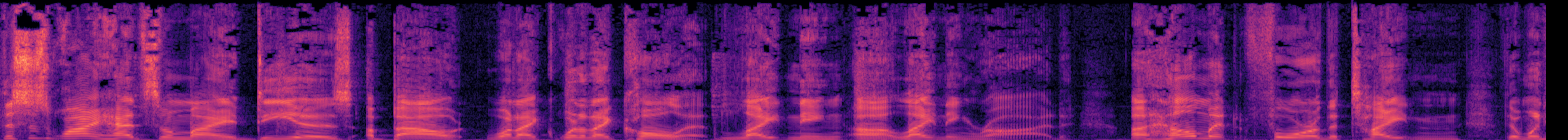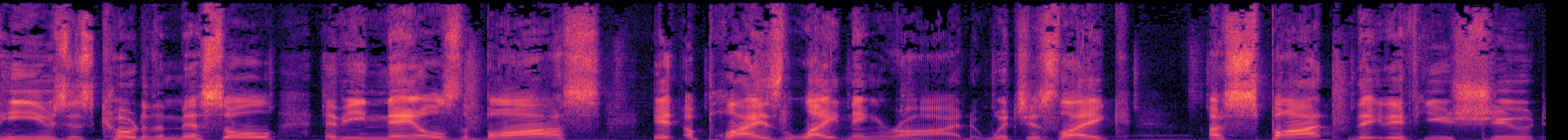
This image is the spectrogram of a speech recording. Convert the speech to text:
This is why I had some of my ideas about what I what did I call it? Lightning uh, lightning rod. A helmet for the Titan that when he uses Code of the Missile, if he nails the boss, it applies lightning rod, which is like a spot that if you shoot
